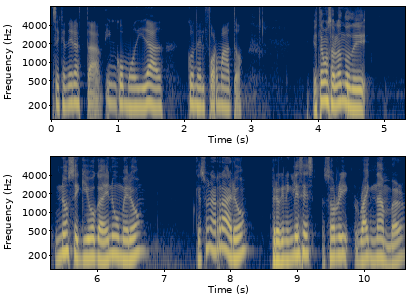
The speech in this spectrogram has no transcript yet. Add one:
se genera esta incomodidad con el formato. Estamos hablando de no se equivoca de número, que suena raro, pero que en inglés es sorry, right number.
